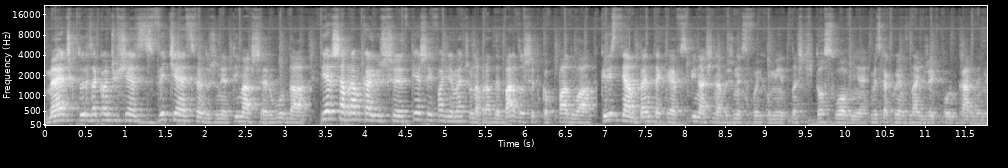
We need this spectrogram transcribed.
Mecz, który zakończył się zwycięstwem drużyny Tima Sherwooda. Pierwsza bramka już e, w pierwszej fazie meczu naprawdę bardzo szybko padła. Christian Benteke wspina się na wyżyny swoich umiejętności dosłownie, wyskakując najwyżej w polu karnym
